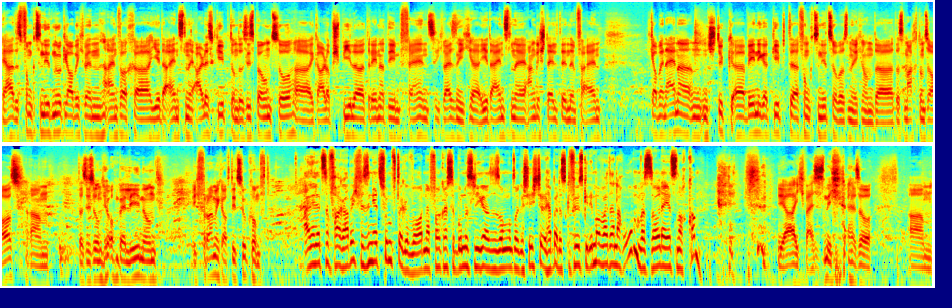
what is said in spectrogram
Ja, das funktioniert nur, glaube ich, wenn einfach äh, jeder Einzelne alles gibt. Und das ist bei uns so, äh, egal ob Spieler, Trainerteam, Fans, ich weiß nicht, äh, jeder einzelne Angestellte in dem Verein. Ich glaube, wenn einer ein, Stück äh, weniger gibt, äh, funktioniert sowas nicht. Und äh, das macht uns aus. Ähm, das ist Union Berlin und ich freue mich auf die Zukunft. Eine letzte Frage habe ich. Wir sind jetzt Fünfter geworden, erfolgreichste Bundesliga-Saison unserer Geschichte. Ich habe ja das Gefühl, es geht immer weiter nach oben. Was soll da jetzt noch kommen? ja, ich weiß es nicht. Also ähm,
